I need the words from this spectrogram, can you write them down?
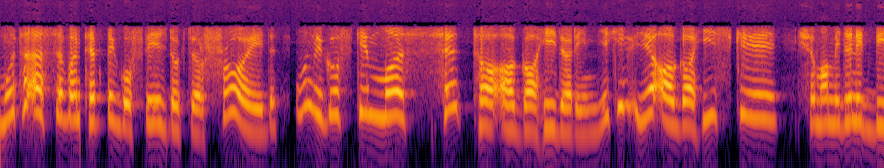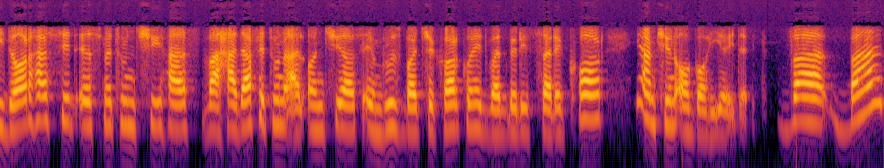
متاسفانه طبق گفته دکتر فروید اون می‌گفت که ما سه تا آگاهی داریم. یکی یه آگاهی است که شما می‌دونید بیدار هستید اسمتون چی هست و هدفتون الان چی هست امروز باید چه کار کنید باید برید سر کار. یه همچین آگاهی دارید. و بعد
